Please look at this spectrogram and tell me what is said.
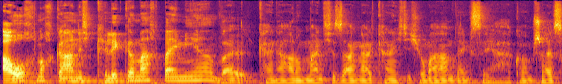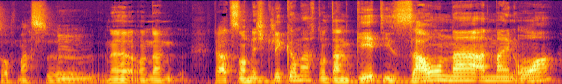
auch noch gar nicht Klick gemacht bei mir, weil, keine Ahnung, manche sagen halt, kann ich dich umarmen, denkst du, ja, komm, scheiß drauf, machst du, ne? Und dann, da hat's noch nicht Klick gemacht und dann geht die sau nah an mein Ohr.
